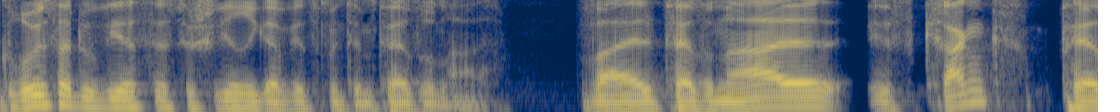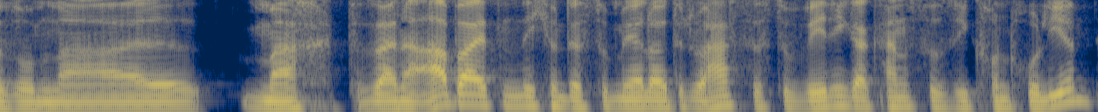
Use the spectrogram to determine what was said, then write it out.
größer du wirst, desto schwieriger wird's mit dem Personal. Weil Personal ist krank, Personal macht seine Arbeiten nicht und desto mehr Leute du hast, desto weniger kannst du sie kontrollieren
